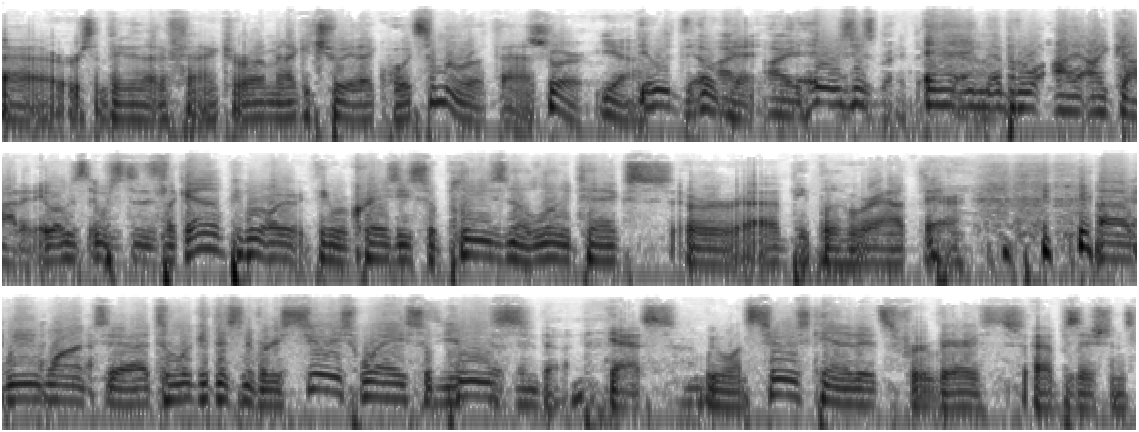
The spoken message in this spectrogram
uh, or something to that effect. Or I mean, I could show you that quote. Someone wrote that. Sure, yeah. It was, okay. I- I it was just, write and, and- but I, I got it. It was, it was just like, oh, people already think we're crazy, so please, no lunatics or uh, people who are out there. uh, we want uh, to look at this in a very serious way. So please, said than done. yes, we want serious candidates for various uh, positions.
